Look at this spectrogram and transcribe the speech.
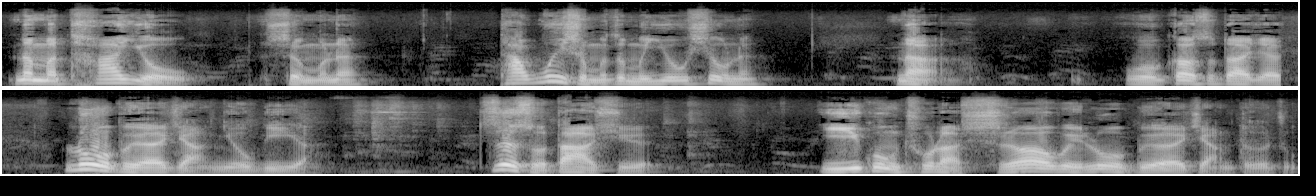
那么它有什么呢？它为什么这么优秀呢？那我告诉大家，诺贝尔奖牛逼啊！这所大学。一共出了十二位诺贝尔奖得主，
